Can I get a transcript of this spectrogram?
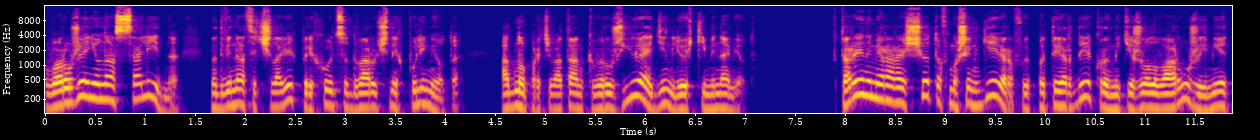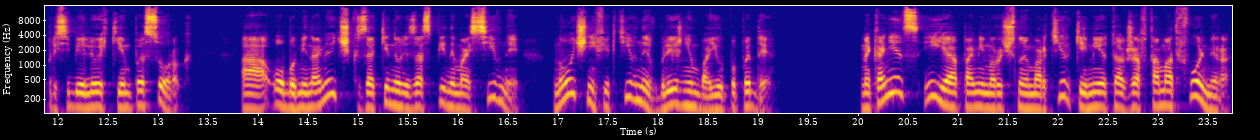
Вооружение у нас солидно. На 12 человек приходится два ручных пулемета. Одно противотанковое ружье и один легкий миномет. Вторые номера расчетов машингеверов и ПТРД, кроме тяжелого оружия, имеют при себе легкий МП-40, а оба минометчика закинули за спины массивные, но очень эффективные в ближнем бою ППД. Наконец, и я, помимо ручной мортирки, имею также автомат Фольмера,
